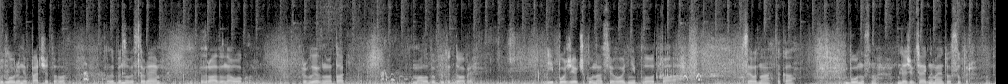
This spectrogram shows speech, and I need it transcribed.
Тут ловлю не вперше, того глибину виставляємо зразу на око. Приблизно отак мало би бути добре. І по живчику у нас сьогодні плотва. Це одна така бонусна. Для живця, як на мене, то супер. От.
